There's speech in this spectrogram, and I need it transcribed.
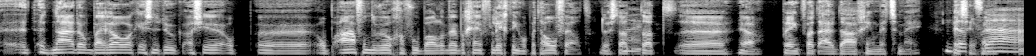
Het, het nadeel bij Roak is natuurlijk als je op, uh, op avonden wil gaan voetballen. We hebben geen verlichting op het hoofdveld. Dus dat, Nee. dat uh, ja, brengt wat uitdaging met ze mee. Dat, eh,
